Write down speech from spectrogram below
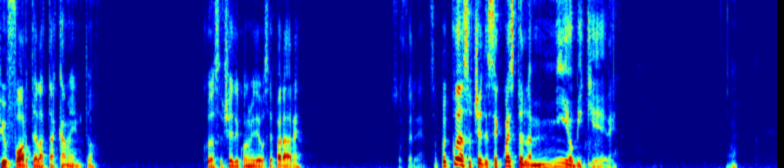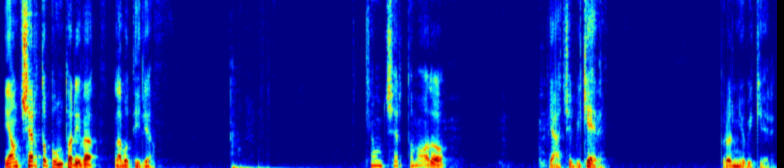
Più forte l'attaccamento. Cosa succede quando mi devo separare? Sofferenza. Poi cosa succede se questo è il mio bicchiere? No? E a un certo punto arriva la bottiglia, che a un certo modo piace il bicchiere, però è il mio bicchiere.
